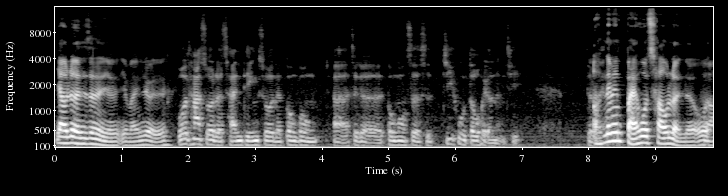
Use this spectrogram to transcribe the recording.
要热是真的也也蛮热的，不过他说的餐厅、说的公共呃这个公共设施几乎都会有冷气。哦，那边百货超冷的，我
